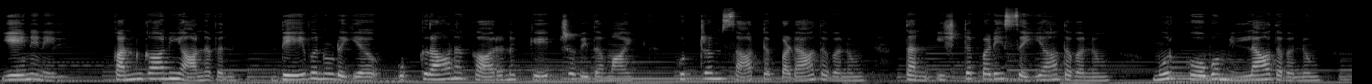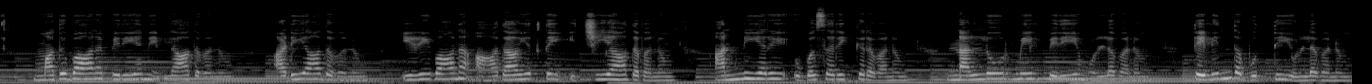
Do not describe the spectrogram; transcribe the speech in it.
ஏனெனில் கண்காணியானவன் தேவனுடைய உக்ரானக்காரனுக்கேற்ற விதமாய் குற்றம் சாட்டப்படாதவனும் தன் இஷ்டப்படி செய்யாதவனும் முற்கோபம் இல்லாதவனும் மதுபான பிரியன் இல்லாதவனும் அடியாதவனும் இழிவான ஆதாயத்தை இச்சியாதவனும் அந்நியரை உபசரிக்கிறவனும் நல்லோர் மேல் பிரியமுள்ளவனும் தெளிந்த புத்தியுள்ளவனும்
